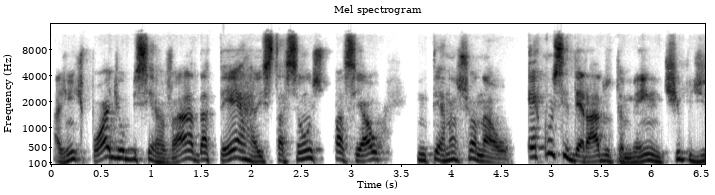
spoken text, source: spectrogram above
a gente pode observar da Terra, a estação espacial internacional. É considerado também um tipo de.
